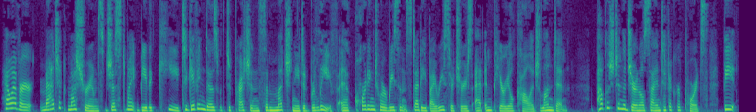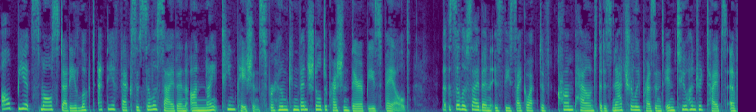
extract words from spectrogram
However, magic mushrooms just might be the key to giving those with depression some much needed relief, according to a recent study by researchers at Imperial College London. Published in the journal Scientific Reports, the albeit small study looked at the effects of psilocybin on 19 patients for whom conventional depression therapies failed. Uh, psilocybin is the psychoactive compound that is naturally present in 200 types of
